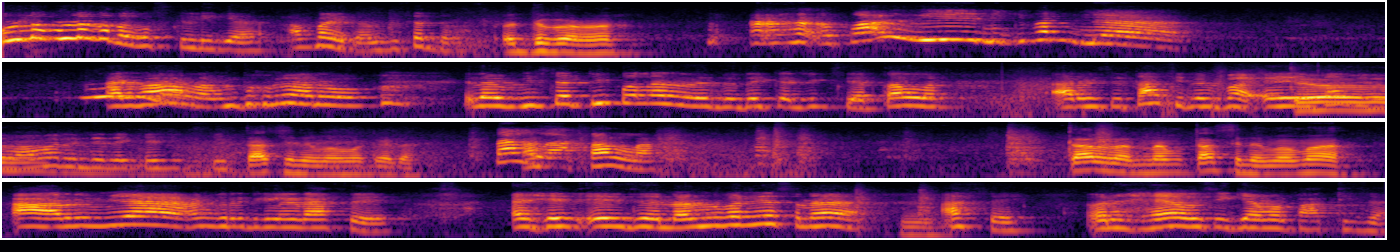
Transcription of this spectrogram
উল্টা পুল্টা কথা কইছ আব্বাই কাল বিচার দাও এত কর না। পারবি আর তাল্লা আর হইছে তাসিনের মামা রে দেখে শিখছি। তাসিনের মামা কেডা? তাল্লা। আচ্ছা, তাল্লা। তাল্লার নাম তাসিনের মামা। আর মিয়া আঙ্গুরের দিকে আছে। এই যে নানুর বাড়ি আছে না? আছে। মানে হ্যাঁ হয়েছে কি আমার ভাতিজা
